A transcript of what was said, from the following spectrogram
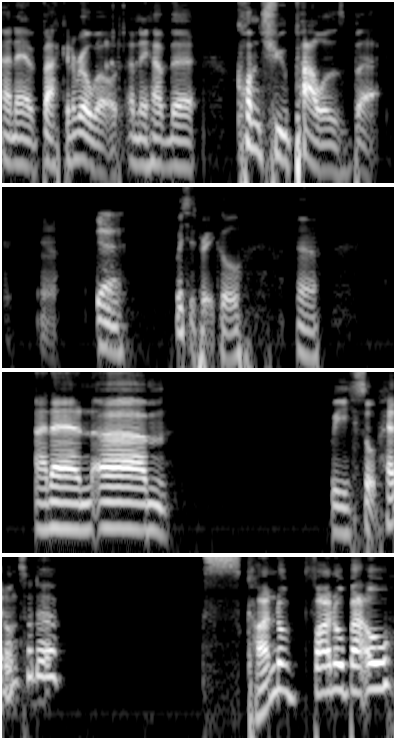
And they're back in the real world. And they have their Khonshu powers back. Yeah yeah. which is pretty cool. Yeah. And then um, we sort of head on to the kind of final battle,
